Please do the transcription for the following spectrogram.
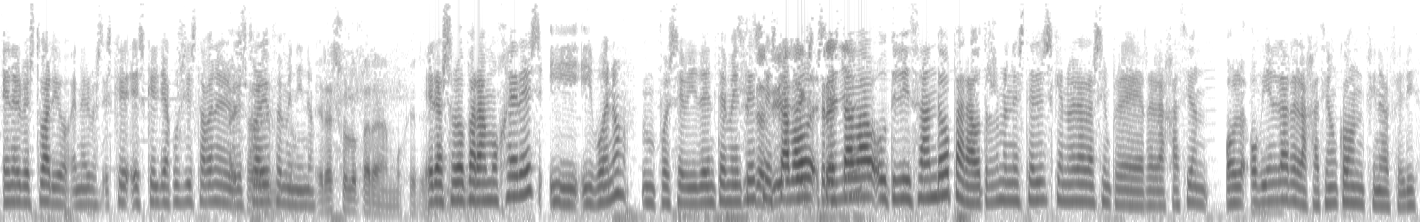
en el vestuario, en el, es, que, es que el jacuzzi estaba en el Ah, vestuario estaba femenino. Era solo para mujeres. Era solo para mujeres y, y bueno, pues evidentemente se estaba, se extrañas. estaba utilizando para otros menesteres que no era la simple relajación, o, o bien la relajación con final feliz.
